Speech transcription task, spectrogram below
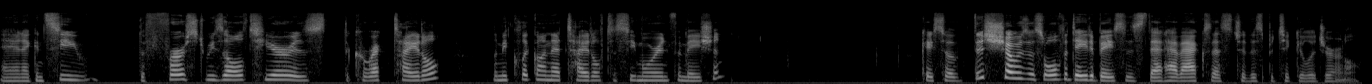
And I can see the first result here is the correct title. Let me click on that title to see more information. Okay, so this shows us all the databases that have access to this particular journal.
